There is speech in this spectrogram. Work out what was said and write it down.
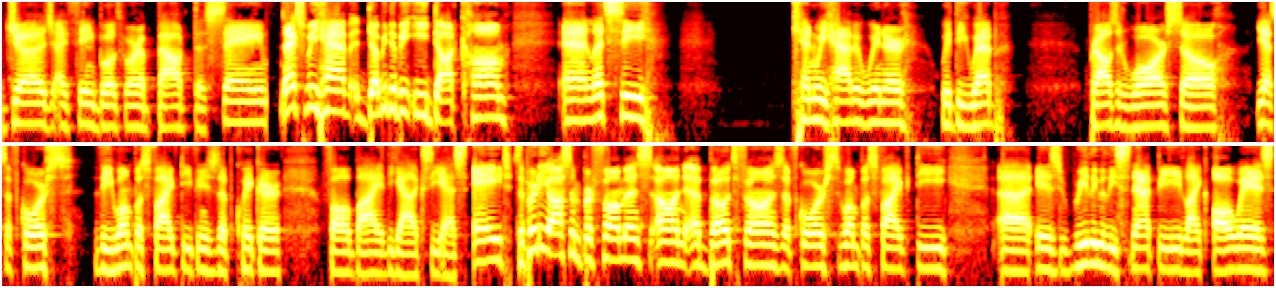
judge. I think both were about the same. Next, we have WWE.com. And let's see, can we have a winner with the web browser war. So yes, of course, the OnePlus 5T finishes up quicker, followed by the Galaxy S8. It's a pretty awesome performance on uh, both phones. Of course, OnePlus 5T uh, is really, really snappy, like always.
